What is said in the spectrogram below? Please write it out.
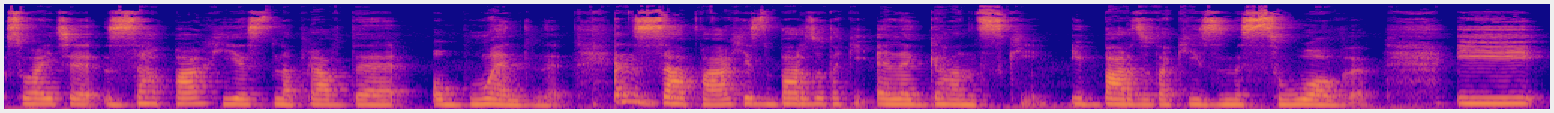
Słuchajcie, zapach jest naprawdę obłędny. Ten zapach jest bardzo taki elegancki i bardzo taki zmysłowy. I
